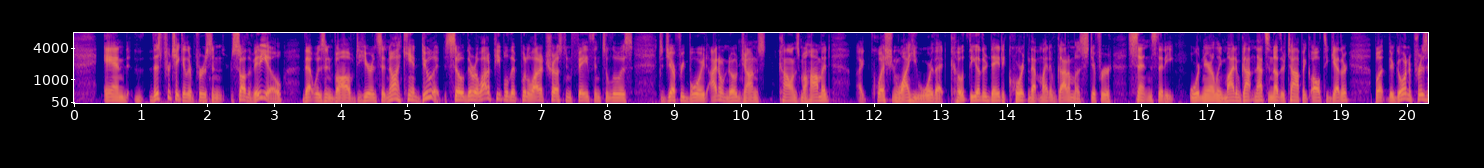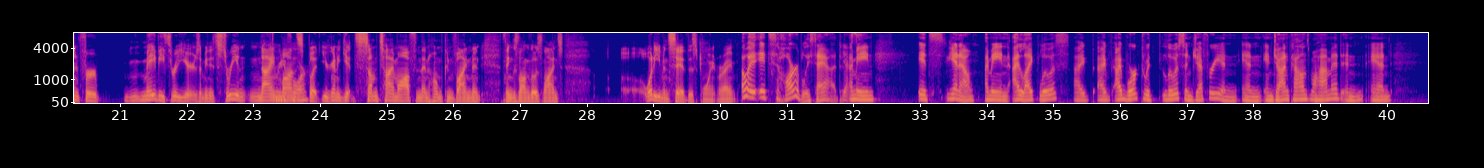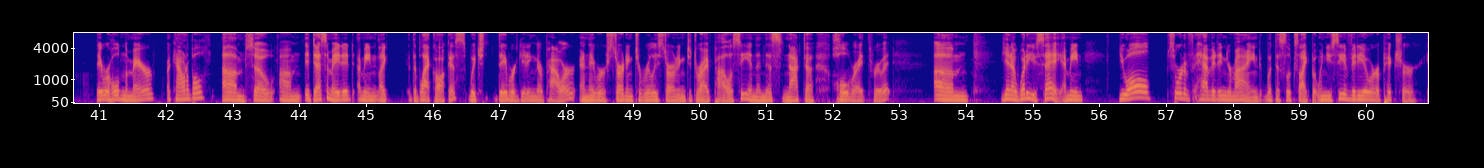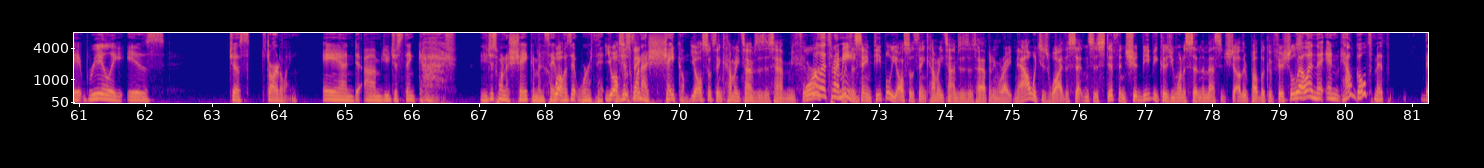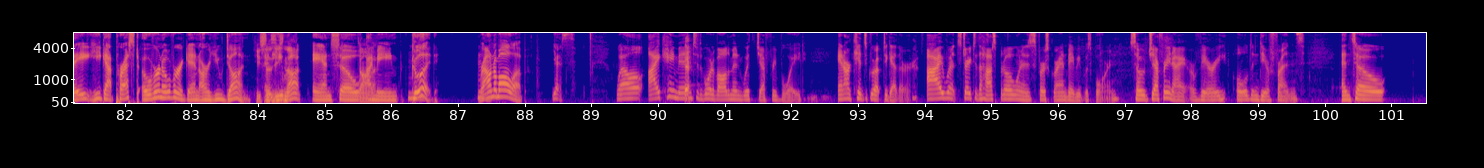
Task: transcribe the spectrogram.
And this particular person saw the video that was involved here and said, No, I can't do it. So there are a lot of people that put a lot of trust and faith into Lewis, to Jeffrey Boyd. I don't know John Collins Muhammad. I question why he wore that coat the other day to court, and that might have got him a stiffer sentence that he ordinarily might have gotten. That's another topic altogether. But they're going to prison for maybe three years. I mean, it's three and nine Three months, but you're going to get some time off and then home confinement, things along those lines. Uh, What do you even say at this point, right? Oh, it's horribly sad. I mean, it's you know, I mean, I like Lewis. I I, I worked with Lewis and Jeffrey and, and, and John Collins Muhammad and and they were holding the mayor accountable. Um, so um, it decimated. I mean, like the Black Caucus, which they were getting their power and they were starting to really starting to drive policy, and then this knocked a hole right through it. Um, you know, what do you say? I mean, you all sort of have it in your mind what this looks like, but when you see a video or a picture, it really is just startling. And um, you just think, gosh, you just want to shake them and say, Well, was it worth it? you also just want to think- shake them. You also think how many times has this happened before? Well, that's what I With mean. the same people. You also think how many times is this happening right now, which is why the sentence is stiff and should be because you want to send the message to other public officials. Well, and the, and Hal Goldsmith, they he got pressed over and over again. Are you done? He says And he's not. And so I mean, good. Round them all up. Yes. Well, I came into the Board of Aldermen with Jeffrey Boyd, and our kids grew up together. I went straight to the hospital when his first grandbaby was born. So Jeffrey and I are very old and dear friends. And so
